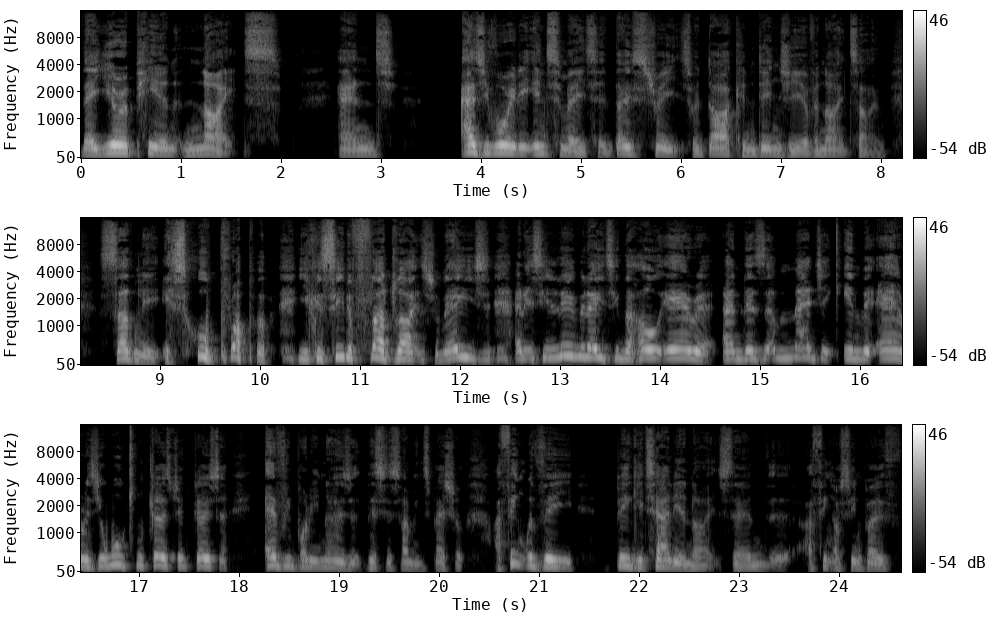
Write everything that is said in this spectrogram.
they're European nights, and as you've already intimated, those streets were dark and dingy of a night time. Suddenly, it's all proper. You can see the floodlights from ages, and it's illuminating the whole area. And there's a magic in the air as you're walking closer and closer. Everybody knows that this is something special. I think with the big Italian nights. Then I think I've seen both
